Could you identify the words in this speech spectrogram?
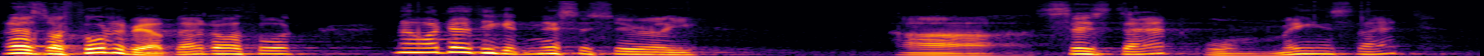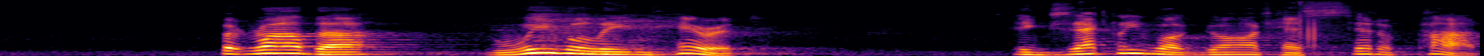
As I thought about that, I thought, no, I don't think it necessarily uh, says that or means that, but rather we will inherit exactly what God has set apart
